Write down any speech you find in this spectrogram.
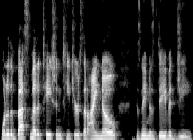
One of the best meditation teachers that I know, his name is davidji.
